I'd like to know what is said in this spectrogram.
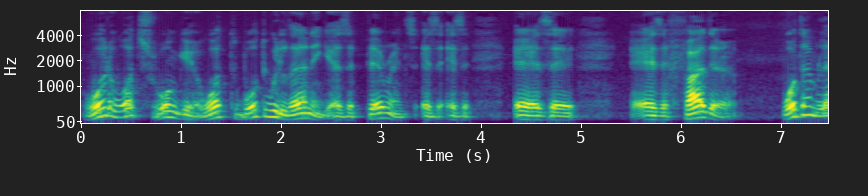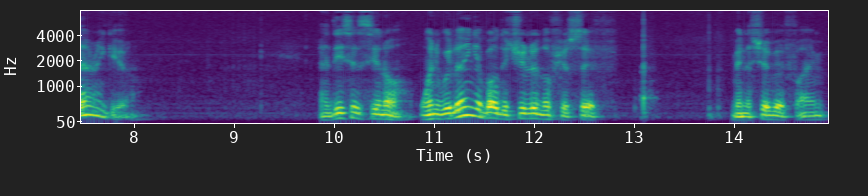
What what's wrong here? What what we're learning as a parents as as a, as a as a father what i'm learning here? And this is you know when we're learning about the children of yosef menashe Ephraim,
